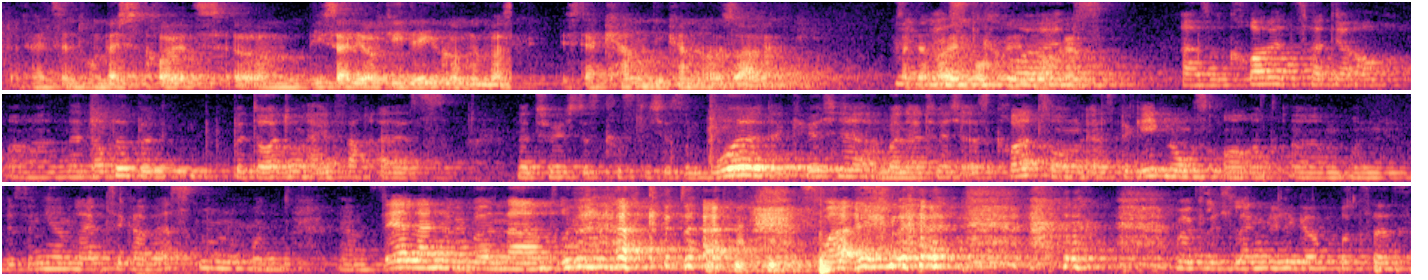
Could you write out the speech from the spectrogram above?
Stadtteilzentrum Westkreuz. Ähm, Wie seid ihr auf die Idee gekommen und was ist der Kern, die Kernaussage von der neuen Hochbildmarke? Westkreuz. Also Kreuz hat ja auch äh, eine Doppelbedeutung einfach als natürlich das christliche Symbol der Kirche, aber natürlich als Kreuzung, als Begegnungsort. Ähm, und wir sind hier im Leipziger Westen und wir haben sehr lange über den Namen drüber nachgedacht. Es war ein wirklich langwieriger Prozess.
